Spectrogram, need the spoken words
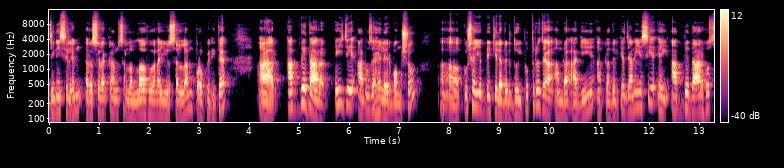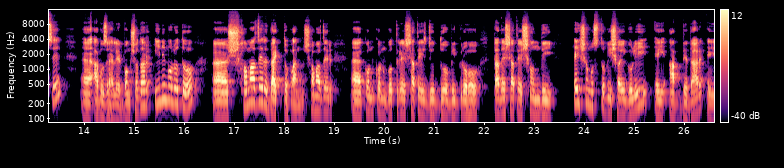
যিনি ছিলেন রসুল আকরাম সাল্লাহু আলাইসাল্লাম প্রপীড়িতা। আর আব্দেদার এই যে আবু জাহেলের বংশ কুসাই ইবনে কিলাবের দুই পুত্র যা আমরা আগেই আপনাদেরকে জানিয়েছি এই আব্দেদার হচ্ছে আহ, আবু জাহেলের বংশধর। ইনি মূলত সমাজের দায়িত্ব পান। সমাজের কোন কোন গোত্রের সাথে যুদ্ধ, বিগ্রহ, তাদের সাথে সন্ধি, এই সমস্ত বিষয়গুলি এই আব্দেদার এই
